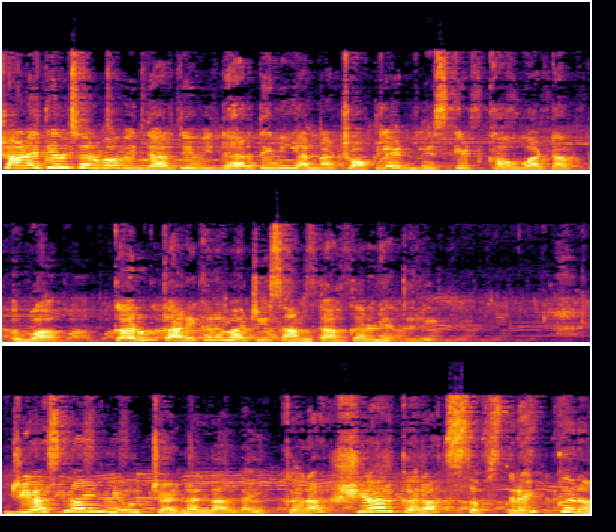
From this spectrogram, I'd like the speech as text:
शाळेतील सर्व विद्यार्थी विद्यार्थिनी यांना चॉकलेट बिस्किट खाऊ वाटप व करून कार्यक्रमाची सांगता करण्यात आली. जी एस नाईन न्यूज चॅनलला लाईक करा शेअर करा सबस्क्राईब करा.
